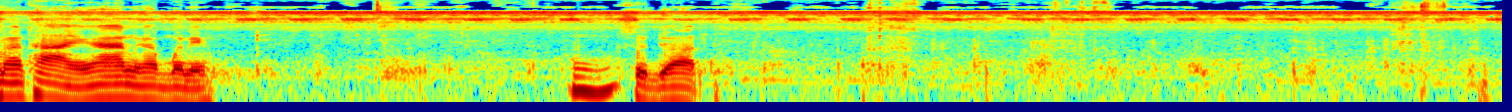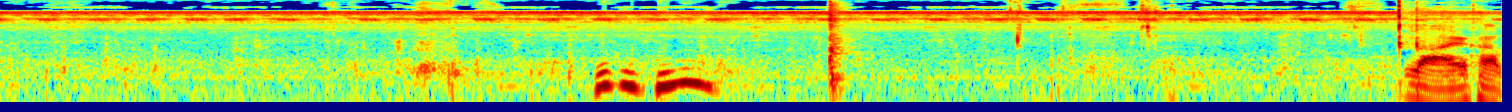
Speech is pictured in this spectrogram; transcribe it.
มาถ่ายงานครับวันนี้อื้อสุดยอด หลายครับ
